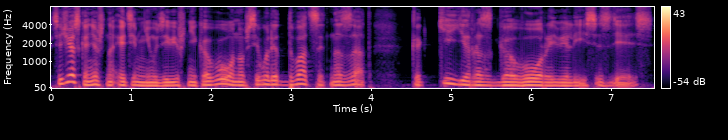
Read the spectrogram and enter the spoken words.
Сейчас, конечно, этим не удивишь никого, но всего лет двадцать назад какие разговоры велись здесь,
